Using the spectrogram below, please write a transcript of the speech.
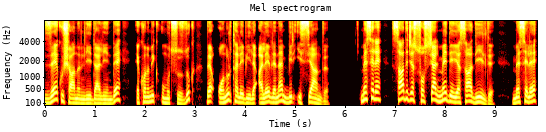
Z kuşağının liderliğinde ekonomik umutsuzluk ve onur talebiyle alevlenen bir isyandı. Mesele sadece sosyal medya yasağı değildi. Mesele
